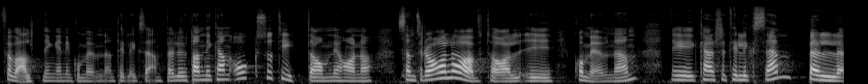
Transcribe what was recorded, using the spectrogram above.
förvaltningen i kommunen till exempel, utan ni kan också titta om ni har några centrala avtal i kommunen. Ni kanske till exempel eh,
